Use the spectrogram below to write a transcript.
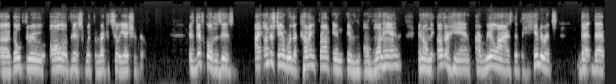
uh, go through all of this with the reconciliation bill, as difficult as it is, I understand where they're coming from. In in on one hand, and on the other hand, I realize that the hindrance that that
